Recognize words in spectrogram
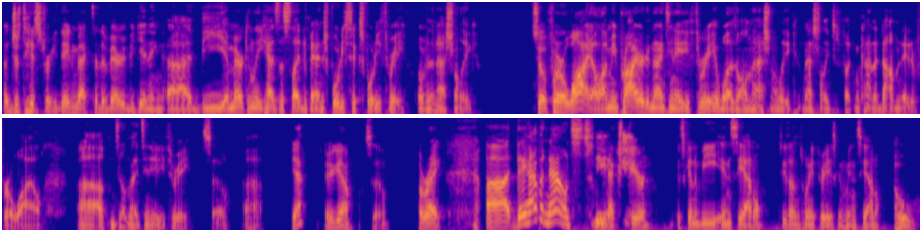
uh, just history dating back to the very beginning, uh, the American League has the slight advantage 46-43 over the National League. So for a while, I mean, prior to 1983, it was all National League. National League just fucking kind of dominated for a while, uh, up until 1983. So uh, yeah, there you go. So hooray! Uh, they have announced next year it's going to be in Seattle. 2023 is going to be in Seattle. Oh.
